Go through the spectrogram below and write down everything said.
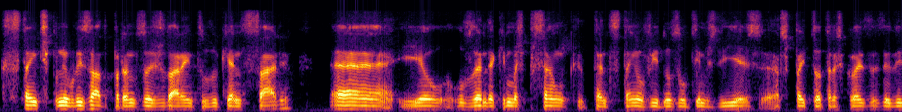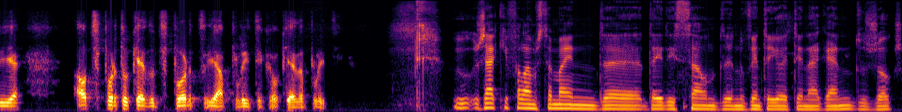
que se tem disponibilizado para nos ajudar em tudo o que é necessário. Uh, e eu, usando aqui uma expressão que tanto se tem ouvido nos últimos dias, a respeito de outras coisas, eu diria ao desporto o que é do desporto e à política o que é da política. Já aqui falámos também da, da edição de 98 em Nagano, dos Jogos,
